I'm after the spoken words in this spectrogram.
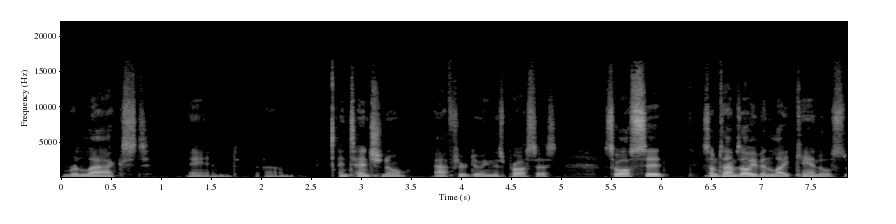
relaxed, and um, intentional after doing this process. So I'll sit. Sometimes I'll even light candles.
